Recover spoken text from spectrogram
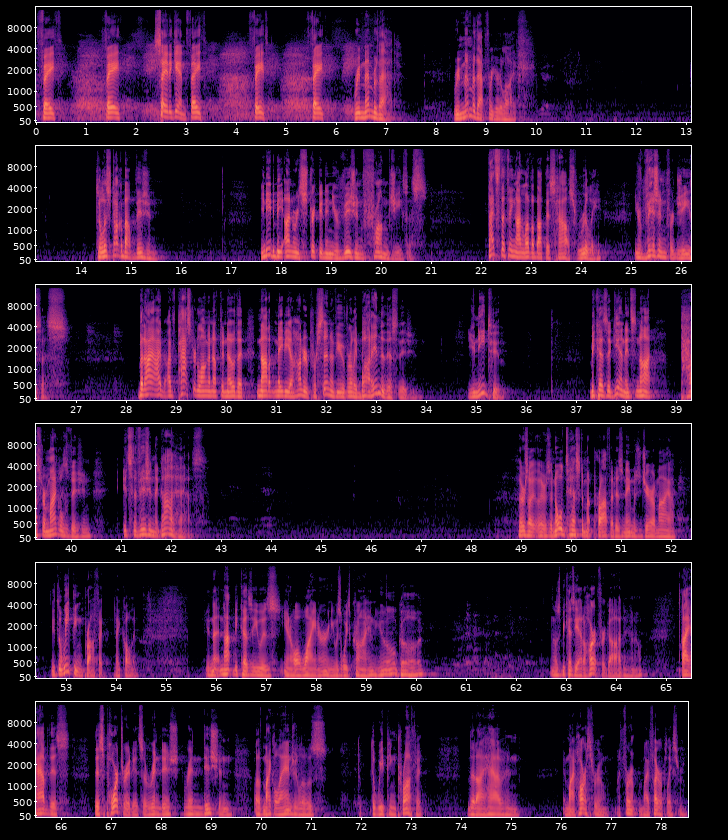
faith, faith. Say it again. Faith, faith, faith. Remember that. Remember that for your life. So, let's talk about vision. You need to be unrestricted in your vision from Jesus. That's the thing I love about this house, really. Your vision for Jesus. But I, have pastored long enough to know that not maybe 100% of you have really bought into this vision. You need to. Because again, it's not Pastor Michael's vision, it's the vision that God has. There's, a, there's an Old Testament prophet. His name was Jeremiah. He's the weeping prophet. they called him. And Not because he was, you know, a whiner and he was always crying, you know, oh, God. It was because he had a heart for God, you know. I have this, this portrait. It's a rendition, rendition of Michelangelo's the, the Weeping Prophet that I have in, in my hearth room, my, fir- my fireplace room.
